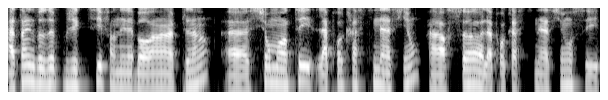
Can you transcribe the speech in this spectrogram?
atteindre vos objectifs en élaborant un plan, surmonter la procrastination. Alors ça, la procrastination, c'est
